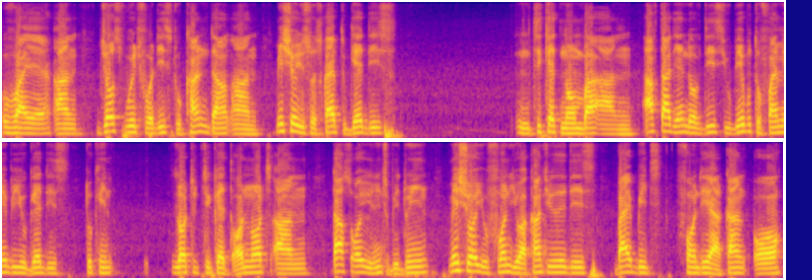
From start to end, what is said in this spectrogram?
over here. And just wait for this to count down and make sure you subscribe to get this mm, ticket number. And after the end of this you'll be able to find maybe you get this token lottery ticket or not. And that's all you need to be doing. Make sure you fund your account using this bybit funding account or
